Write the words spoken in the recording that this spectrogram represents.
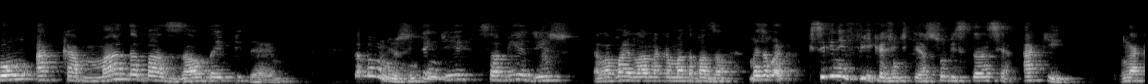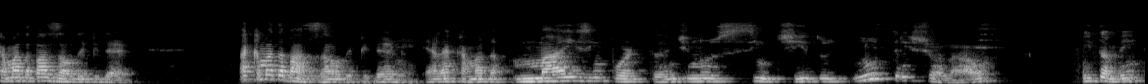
com a camada basal da epiderme. Tá bom, Nilson, entendi, sabia disso. Ela vai lá na camada basal. Mas agora, o que significa a gente ter a substância aqui? na camada basal da epiderme. A camada basal da epiderme, ela é a camada mais importante no sentido nutricional e também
